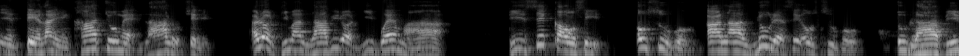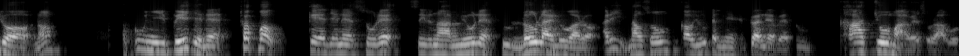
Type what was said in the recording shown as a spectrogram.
မြင်တင်လိုက်ရင်ခါကျိုးမဲ့လားလို့ဖြစ်နေအဲ့တော့ဒီမှာလာပြီးတော့ဒီပွဲမှာဒီစစ်ကောင်စီအုပ်စုကိုအာဏာလုတဲ့စစ်အုပ်စုကိုသူလာပြီးတော့နော်အကူအညီပေးခြင်းနဲ့ထွက်ပေါက်ကယ်ခြင်းနဲ့ဆိုတဲ့စေတနာမျိုးနဲ့သူလှုပ်လိုက်လို့ကတော့အဲ့ဒီနောက်ဆုံးကောက်ရိုးတမြင်အတွက်နဲ့ပဲသူခါကျိုးမှာပဲဆိုတာကို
